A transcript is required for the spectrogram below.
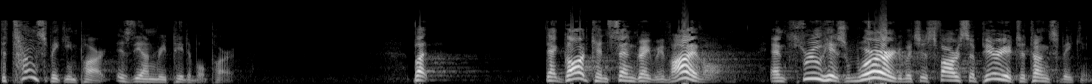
The tongue speaking part is the unrepeatable part. But that God can send great revival and through His Word, which is far superior to tongue speaking,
